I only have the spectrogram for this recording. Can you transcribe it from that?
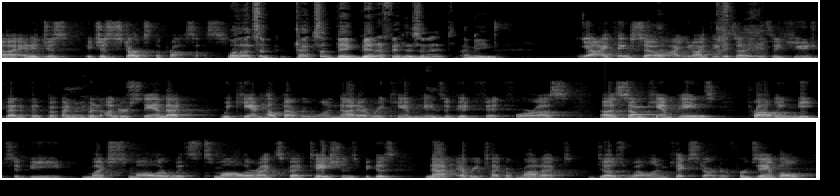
uh, and it just it just starts the process. Well, that's a that's a big benefit, isn't it? I mean, yeah, I think so. I, you know, I think it's a it's a huge benefit, but right. but understand that we can't help everyone. Not every campaign's a good fit for us. Uh, some campaigns probably need to be much smaller with smaller expectations because not every type of product does well on Kickstarter. For example,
